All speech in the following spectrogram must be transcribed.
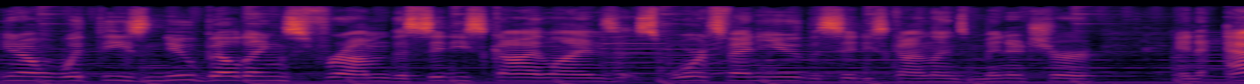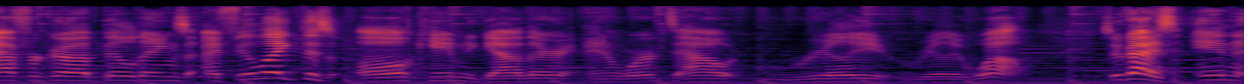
you know, with these new buildings from the City Skylines sports venue, the City Skylines miniature in Africa buildings. I feel like this all came together and worked out really, really well. So guys, in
